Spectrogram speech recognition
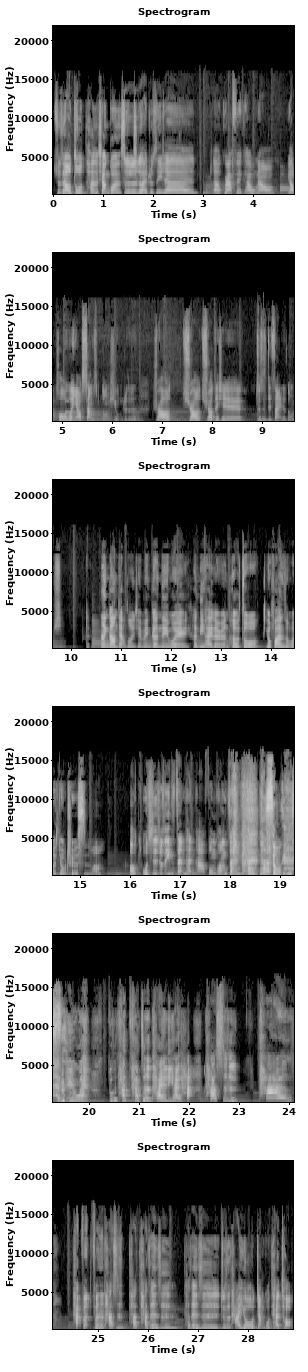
就是要做它的相关的设计，对对对，就是一些呃 graphic 啊，我们要要 po 文要上什么东西，我们就是需要需要需要这些就是 design 的东西。对，那你刚刚讲说你前面跟那位很厉害的人合作，有发生什么有趣的事吗？哦，我其实就是一直赞叹他，疯狂赞叹他，什么意思？因为。不是他，他真的太厉害。他他是他他反反正他是他他真的是他真的是就是他有讲过 TED Talk，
